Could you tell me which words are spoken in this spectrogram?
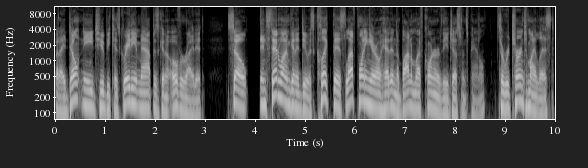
but I don't need to because Gradient Map is going to override it. So instead, what I'm going to do is click this left pointing arrowhead in the bottom left corner of the adjustments panel. To return to my list,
